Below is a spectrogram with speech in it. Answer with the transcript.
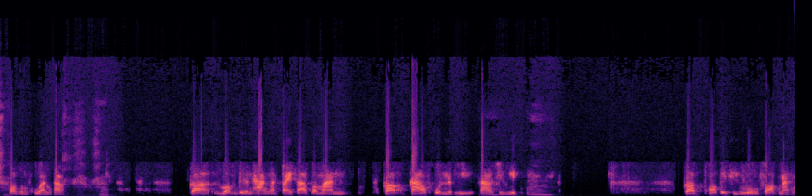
ครัพอบสมควรครับครับ ก็รวมเดินทางกันไปก็ประมาณก็เก้าคนนะพี่เก้าชีวิตอืม ก็พอไปถึงโรงฟอกหนัง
